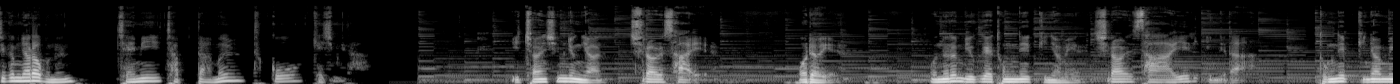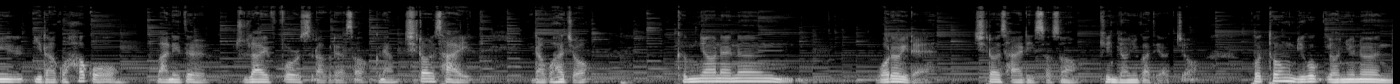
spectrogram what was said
지금 여러분은 재미 잡담을 듣고 계십니다. 2016년 7월 4일 월요일 오늘은 미국의 독립기념일 7월 4일입니다. 독립기념일이라고 하고 많이들 July 4th라 그래서 그냥 7월 4일이라고 하죠. 금년에는 월요일에 7월 4일이 있어서 긴 연휴가 되었죠. 보통 미국 연휴는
